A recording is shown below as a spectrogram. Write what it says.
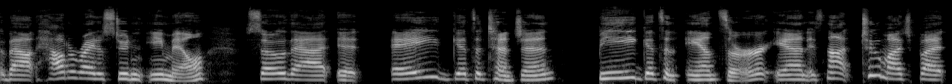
about how to write a student email so that it A gets attention B gets an answer and it's not too much, but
